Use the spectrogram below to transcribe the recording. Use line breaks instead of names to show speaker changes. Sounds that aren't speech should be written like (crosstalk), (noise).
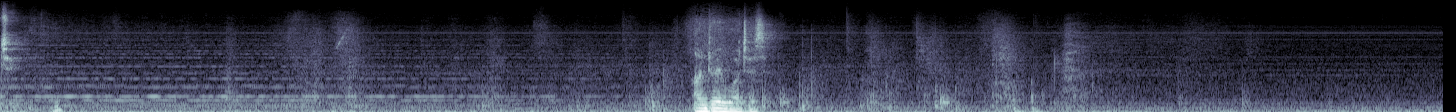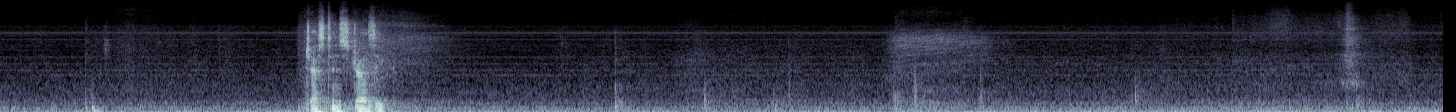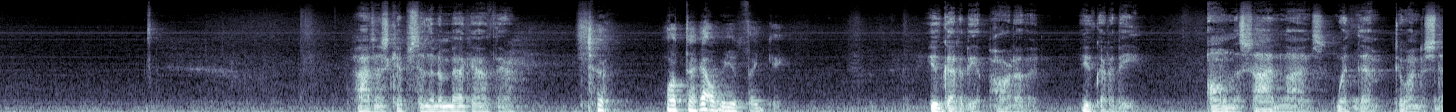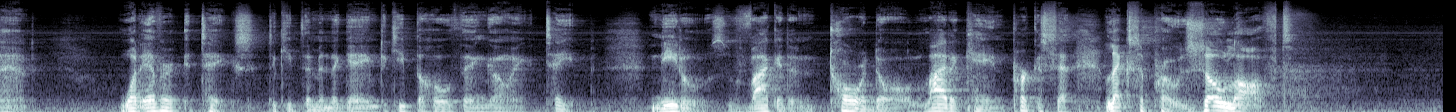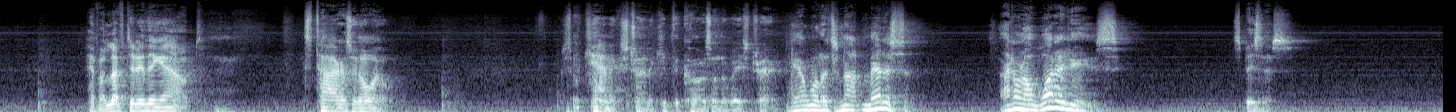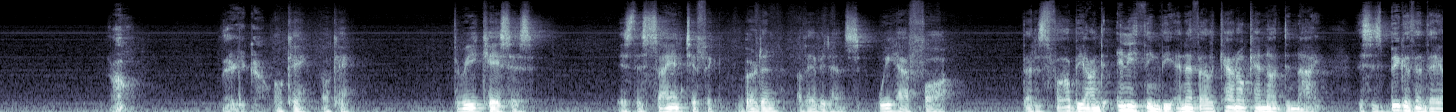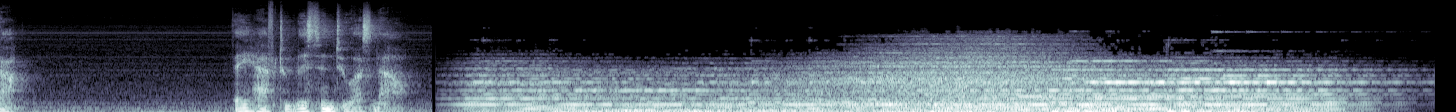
meet.
Andre Waters. Justin Strzelczyk.
I just kept sending them back out there. (laughs)
What the hell were you thinking?
You've got to be a part of it. You've got to be on the sidelines with them to understand. Whatever it takes to keep them in the game, to keep the whole thing going. Tape, needles, Vicodin, Toradol, lidocaine, Percocet, Lexapro, Zoloft. Have I left anything out? It's tires and oil. Just mechanics trying to keep the cars on the racetrack.
Yeah, well, it's not medicine. I don't know what it is.
It's business.
Oh, there you go.
Okay, okay. Three cases is the scientific burden of evidence. We have four.
That is far beyond anything the NFL can or cannot deny. This is bigger than they are. They have to listen to us now.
